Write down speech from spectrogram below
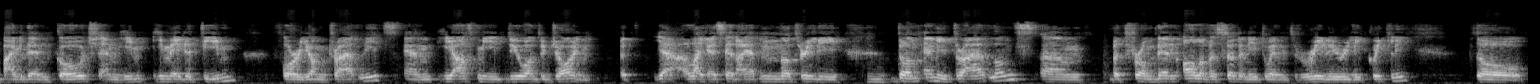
back then coach, and he he made a team for young triathletes, and he asked me, "Do you want to join?" But yeah, like I said, I had not really done any triathlons. Um, but from then, all of a sudden, it went really, really quickly. So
